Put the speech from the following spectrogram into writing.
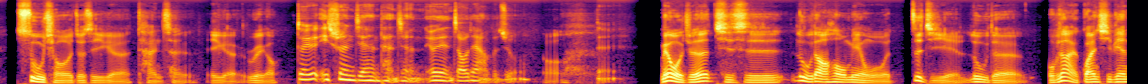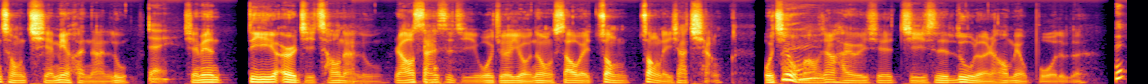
诉求，就是一个坦诚，一个 real。对，就一瞬间很坦诚，有点招架不住。哦，对，没有。我觉得其实录到后面，我自己也录的，我不知道，关系篇从前面很难录，对，前面第一、二集超难录，然后三四集我觉得有那种稍微撞撞了一下墙。我记得我们好像还有一些集是录了，然后没有播，对不对？哎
